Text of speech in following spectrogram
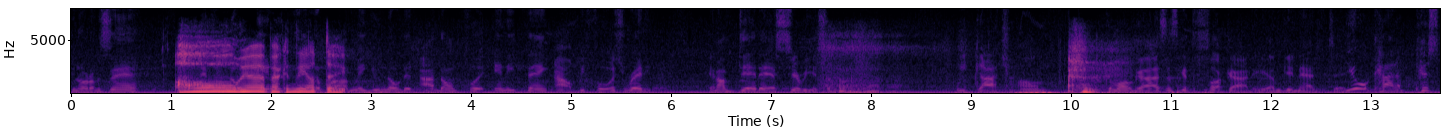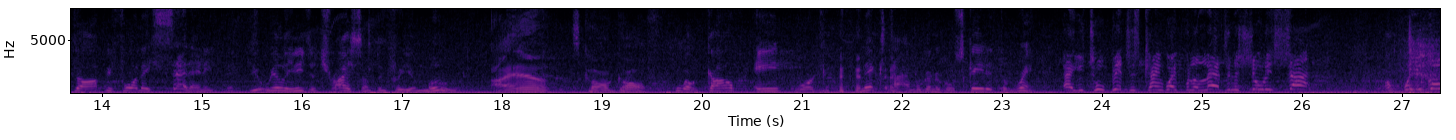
You know what I'm saying? Oh, you know yeah, back in the update. Me, you know that I don't put anything out before it's ready. And I'm dead ass serious about it. We got you, homie. Come on, guys, let's get the fuck out of here. I'm getting agitated. You were kind of pissed off before they said anything. You really need to try something for your mood. I am. It's called golf. Well, golf ain't working. Next time, we're gonna go skate at the rink. Hey, you two bitches can't wait for the legend to shoot his shot. Oh, where you going?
